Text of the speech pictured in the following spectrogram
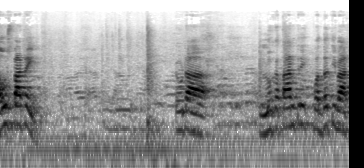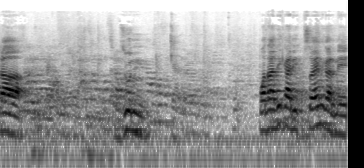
हाउसबाटै एउटा लोकतान्त्रिक पद्धतिबाट जुन पदाधिकारी चयन गर्ने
